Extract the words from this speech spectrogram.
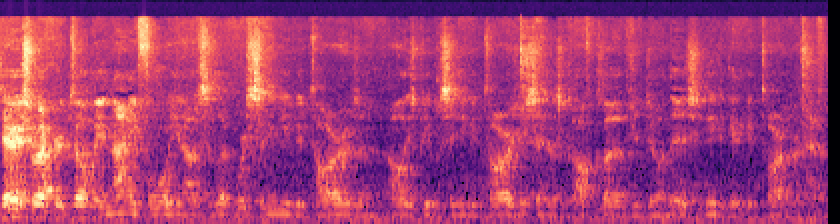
Darius Rucker told me in '94. You know, he said, "Look, we're sending you guitars, and all these people sending you guitars. You're sending us golf clubs. You're doing this. You need to get a guitar and learn how to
